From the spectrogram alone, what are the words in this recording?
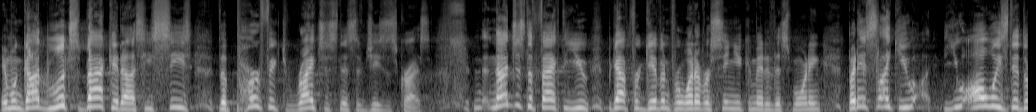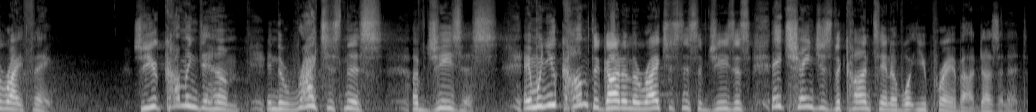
And when God looks back at us, he sees the perfect righteousness of Jesus Christ. Not just the fact that you got forgiven for whatever sin you committed this morning, but it's like you, you always did the right thing. So you're coming to Him in the righteousness of Jesus. And when you come to God in the righteousness of Jesus, it changes the content of what you pray about, doesn't it?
